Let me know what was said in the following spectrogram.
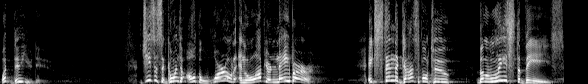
what do you do? Jesus said, Go into all the world and love your neighbor. Extend the gospel to the least of these.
